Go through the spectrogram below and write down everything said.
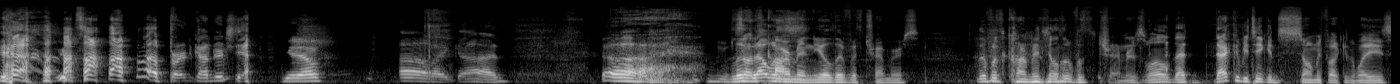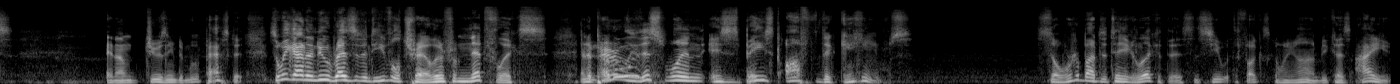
Yeah, Burt Gummer's. Yeah. you know Oh my god. Live So with that was- Carmen, you'll live with Tremors. Live with Carmen, you'll live with Tremors. Well, that that could be taken so many fucking ways, and I'm choosing to move past it. So we got a new Resident Evil trailer from Netflix, and apparently one? this one is based off the games. So we're about to take a look at this and see what the fuck is going on because I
